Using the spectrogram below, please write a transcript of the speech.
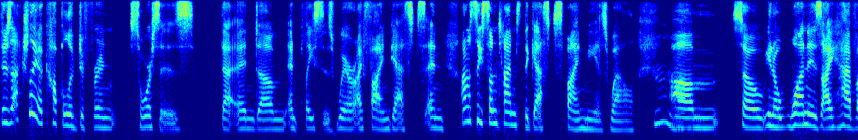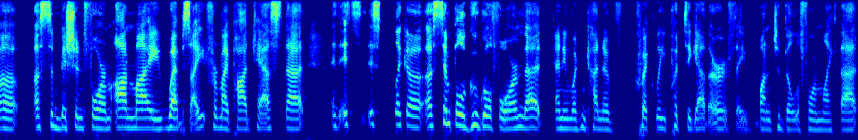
there's actually a couple of different sources that and um, and places where I find guests. And honestly, sometimes the guests find me as well. Mm. Um, so you know, one is I have a, a submission form on my website for my podcast that it's it's like a, a simple Google form that anyone can kind of quickly put together if they wanted to build a form like that.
